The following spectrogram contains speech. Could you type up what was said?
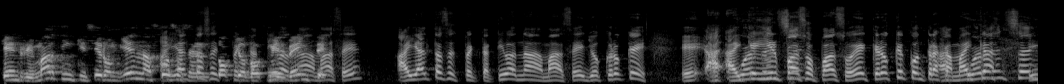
Henry Martin que hicieron bien las cosas en Tokio expectativas 2020. nada más, ¿eh? Hay altas expectativas nada más, ¿eh? Yo creo que eh, ha- hay que ir paso a paso, ¿eh? Creo que contra Jamaica... Acuérdense-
